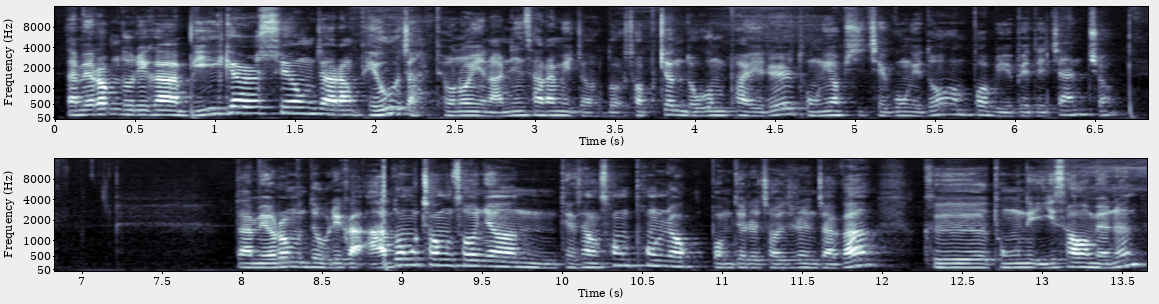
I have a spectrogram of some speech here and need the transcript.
그다음에 여러분들 우리가 미결 수용자랑 배우자, 변호인 아닌 사람이죠. 노- 접견 녹음 파일을 동의 없이 제공해도 헌법이 위배되지 않죠. 그다음에 여러분들 우리가 아동 청소년 대상 성폭력 범죄를 저지른 자가 그 동네 이사 오면은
